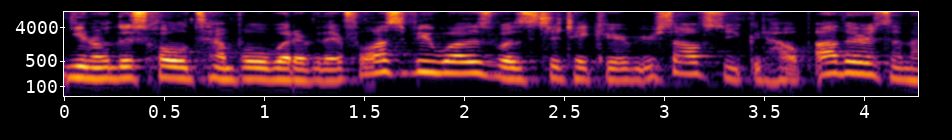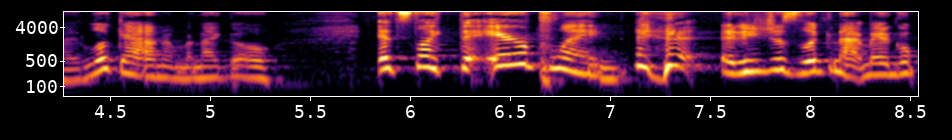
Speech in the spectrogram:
you know, this whole temple, whatever their philosophy was, was to take care of yourself so you could help others. And I look at him and I go, it's like the airplane. and he's just looking at me. I go,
